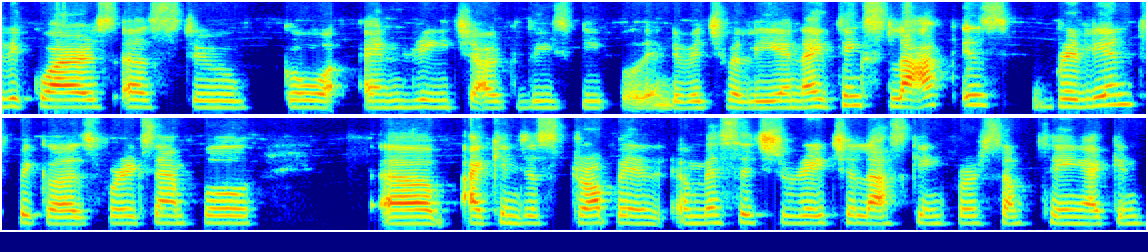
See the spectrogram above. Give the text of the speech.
requires us to go and reach out to these people individually. And I think Slack is brilliant because, for example, uh, I can just drop in a message to Rachel asking for something. I can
